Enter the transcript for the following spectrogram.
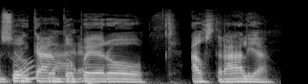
su encanto, pero Australia,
